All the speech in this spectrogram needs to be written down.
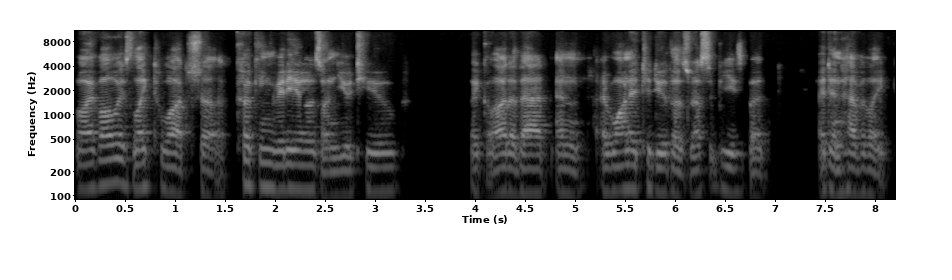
Well, I've always liked to watch uh, cooking videos on YouTube, like a lot of that, and I wanted to do those recipes, but I didn't have like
